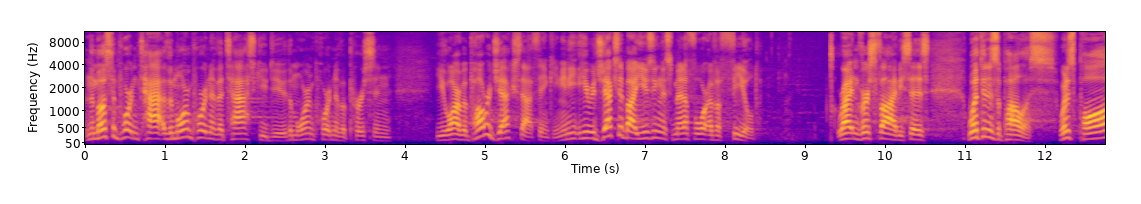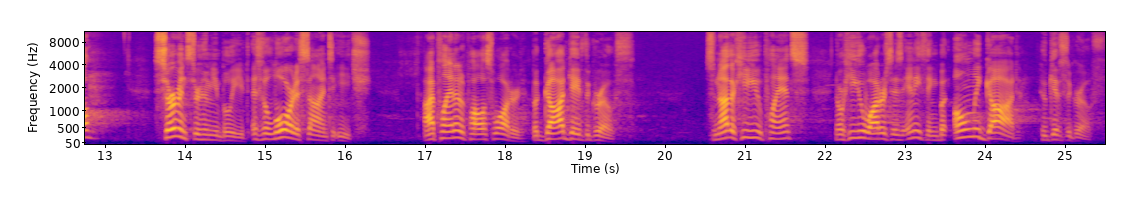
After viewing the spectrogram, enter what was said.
And the most important ta- the more important of a task you do, the more important of a person you are. But Paul rejects that thinking, and he, he rejects it by using this metaphor of a field. Right in verse 5, he says, What then is Apollos? What is Paul? Servants through whom you believed, as the Lord assigned to each. I planted, Apollos watered, but God gave the growth. So neither he who plants nor he who waters is anything, but only God who gives the growth.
